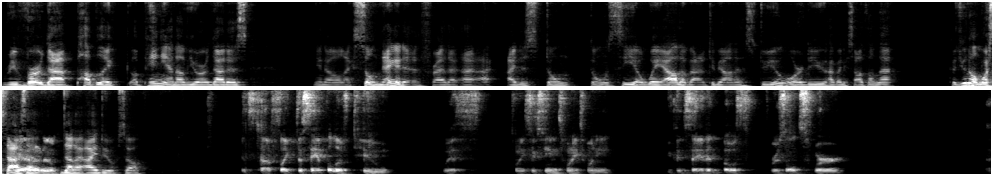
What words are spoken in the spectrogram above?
revert that public opinion of your that is you know like so negative right i i, I just don't don't see a way out of that to be honest do you or do you have any thoughts on that because you know more stats Yeah, than, than I do so It's tough. Like the sample of two with 2016 and 2020, you could say that both results were uh,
